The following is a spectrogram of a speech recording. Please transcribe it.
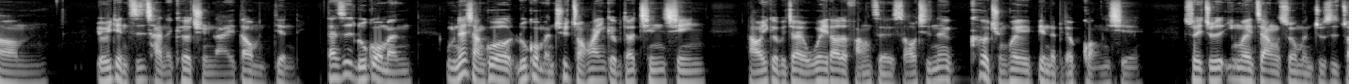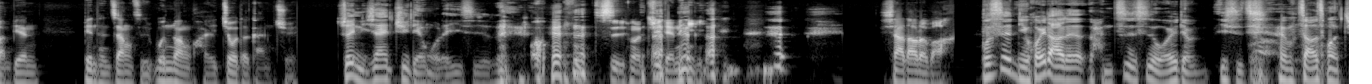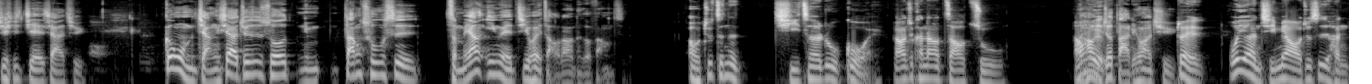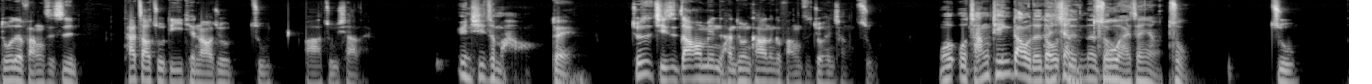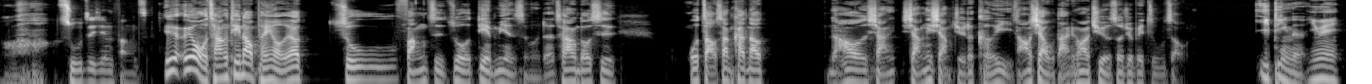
嗯有一点资产的客群来到我们店里。但是如果我们我们在想过，如果我们去转换一个比较清新，然后一个比较有味道的房子的时候，其实那个客群会变得比较广一些。所以就是因为这样，所以我们就是转变变成这样子温暖怀旧的感觉。所以你现在据点我的意思就是，哦，是我据点你，吓到了吧？不是你回答的很自私，我有点一时之间 不知道怎么继续接下去。跟我们讲一下，就是说你们当初是怎么样因为机会找到那个房子，哦，就真的骑车路过哎，然后就看到招租，然后你就打电话去。，对我也很奇妙，就是很多的房子是他招租第一天，然后就租把它租下来。运气这么好，对，就是其实到后面很多人看到那个房子就很想租我我常听到的都是那种，租还是很想住租哦，租这间房子。因为因为我常听到朋友要租房子做店面什么的，常常都是我早上看到，然后想想一想觉得可以，然后下午打电话去的时候就被租走了。一定的，因为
